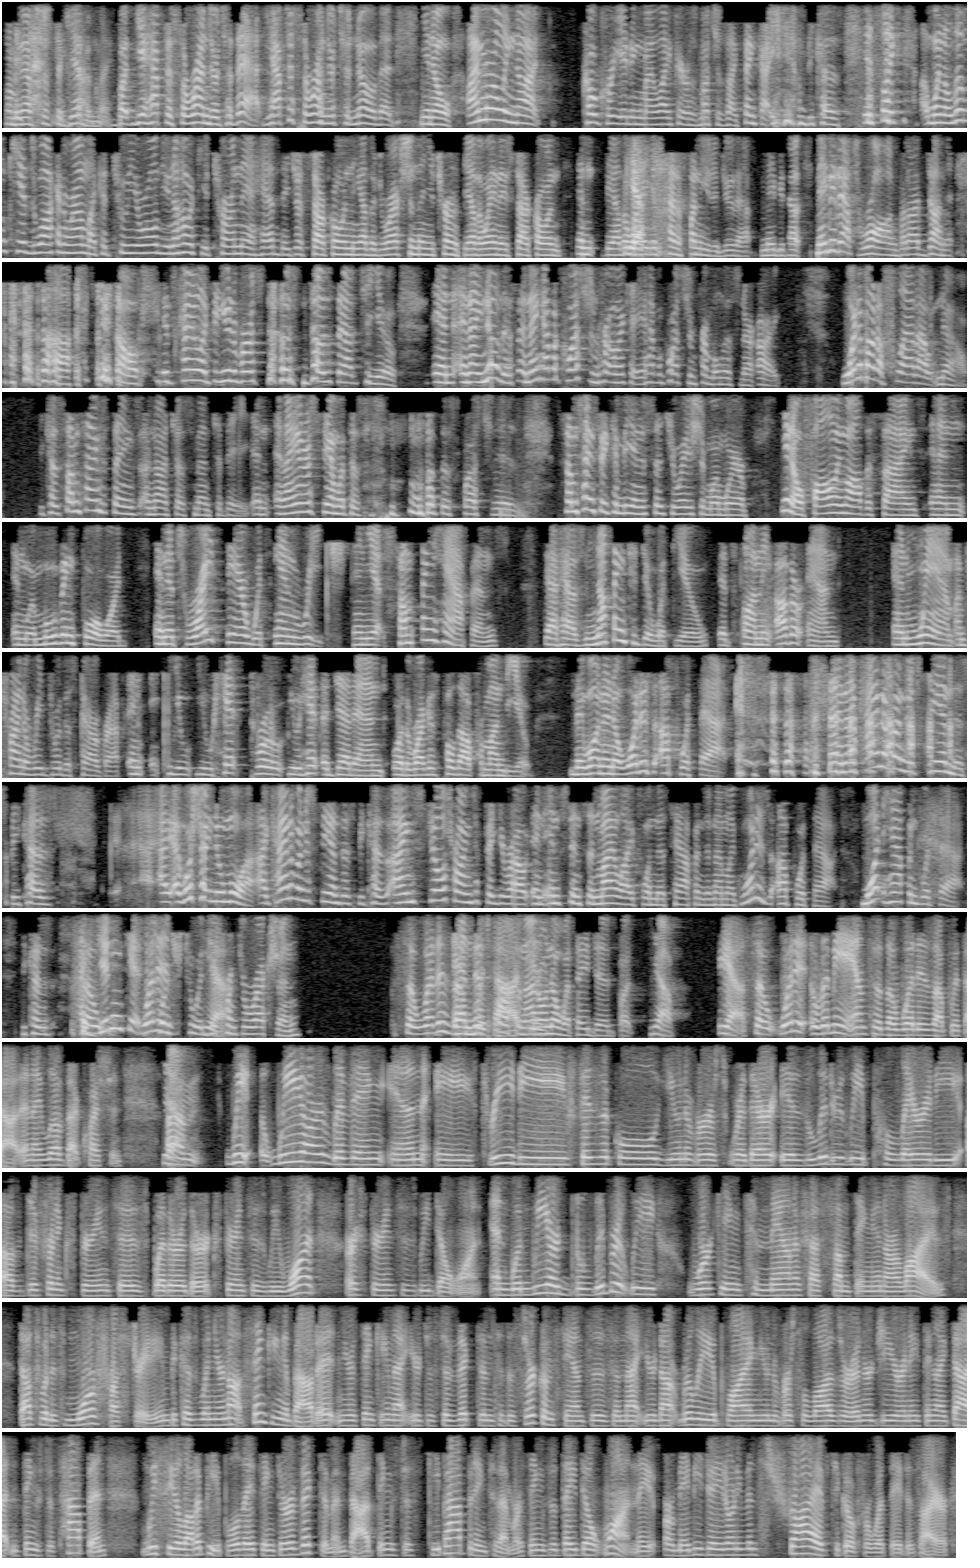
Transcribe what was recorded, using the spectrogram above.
I mean, that's just a exactly. given. But you have to surrender to that. You have to surrender to know that, you know, I'm really not co-creating my life here as much as I think I am because it's like when a little kid's walking around like a two-year-old, you know how if you turn their head, they just start going the other direction, then you turn it the other way and they start going in the other yes. way. It's kind of funny to do that. Maybe that maybe that's wrong, but I've done it. uh, you know, it's kind of like the universe does does that to you. And and I know this. And I have a question from okay, I have a question from a listener. All right. What about a flat out no? Because sometimes things are not just meant to be. And, and I understand what this, what this question is. Sometimes we can be in a situation when we're, you know, following all the signs and, and we're moving forward and it's right there within reach. And yet something happens that has nothing to do with you. It's on the other end. And wham, I'm trying to read through this paragraph. And you, you hit through, you hit a dead end or the rug is pulled out from under you. They want to know what is up with that. and I kind of understand this because I, I wish I knew more. I kind of understand this because I'm still trying to figure out an instance in my life when this happened, and I'm like, what is up with that? What happened with that? Because so I didn't get switched is, to a yeah. different direction. So what is and up this with that? And this person, I don't know what they did, but yeah. Yeah. So what? It, let me answer the what is up with that, and I love that question. Yeah. Um, we we are living in a 3D physical universe where there is literally polarity of different experiences, whether they're experiences we want or experiences we don't want. And when we are deliberately working to manifest something in our lives, that's when it's more frustrating because when you're not thinking about it and you're thinking that you're just a victim to the circumstances and that you're not really applying universal laws or energy or anything like that and things just happen, we see a lot of people, they think they're a victim and bad things just keep happening to them or things that they don't want. They or maybe they don't even strive to go for what they desire.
